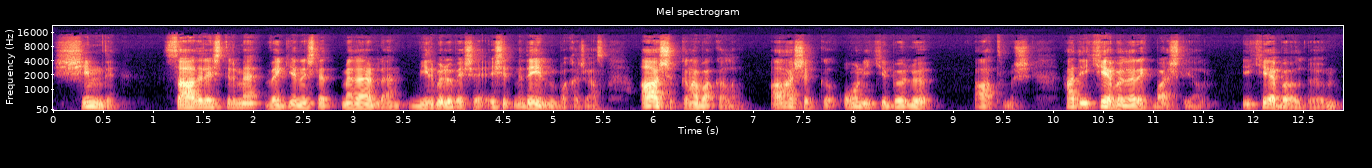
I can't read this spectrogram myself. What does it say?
Şimdi sadeleştirme ve genişletmelerle 1 bölü 5'e eşit mi değil mi bakacağız. A şıkkına bakalım. A şıkkı 12 bölü 60. Hadi 2'ye bölerek başlayalım. 2'ye böldüm.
